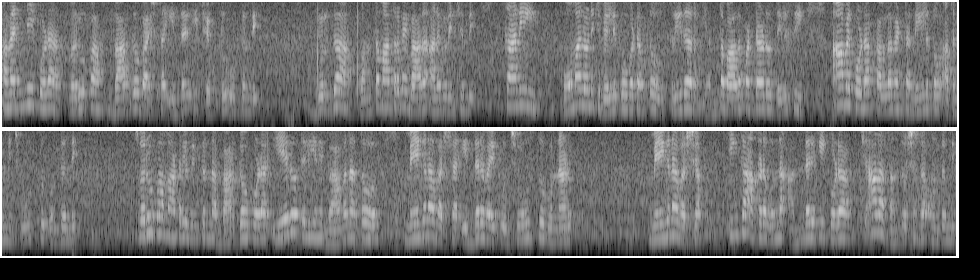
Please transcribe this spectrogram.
అవన్నీ కూడా స్వరూప భార్గవ భాషిత ఇద్దరికీ చెప్తూ ఉంటుంది. దుర్గ కొంత మాత్రమే బాధ అనుభవించింది. కానీ కోమాలోనికి వెళ్ళిపోవటంతో శ్రీధర్ ఎంత బాధపడ్డాడో తెలిసి ఆమె కూడా కళ్ళ వెంట నీళ్ళతో అతన్ని చూస్తూ ఉంటుంది. స్వరూప మాటలు వింటున్న భార్గవ్ కూడా ఏదో తెలియని భావనతో మేఘన వర్ష ఇద్దరి వైపు చూస్తూ ఉన్నాడు. మేఘన వర్ష ఇంకా అక్కడ ఉన్న అందరికీ కూడా చాలా సంతోషంగా ఉంటుంది.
